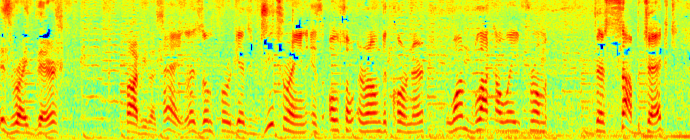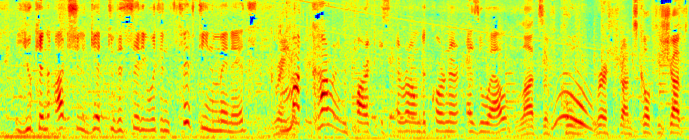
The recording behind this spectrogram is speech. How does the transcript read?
is right there. Fabulous. Hey, let's don't forget G Train is also around the corner, one block away from the subject. You can actually get to the city within 15 minutes. Great McCarren Park is around the corner as well. Lots of cool restaurants, coffee shops.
